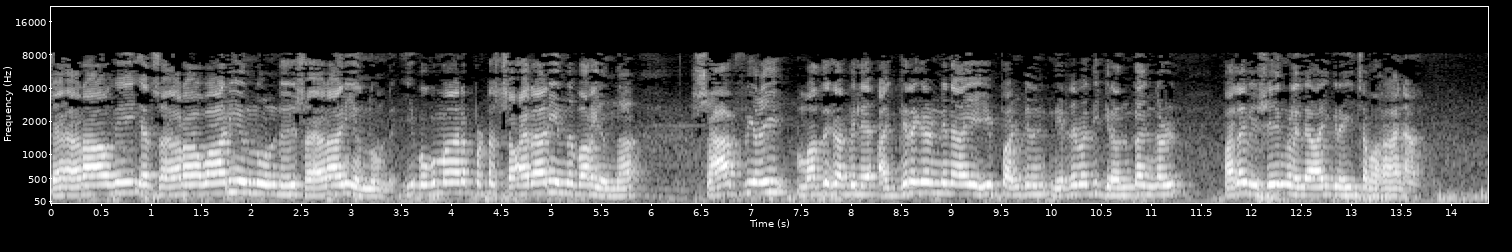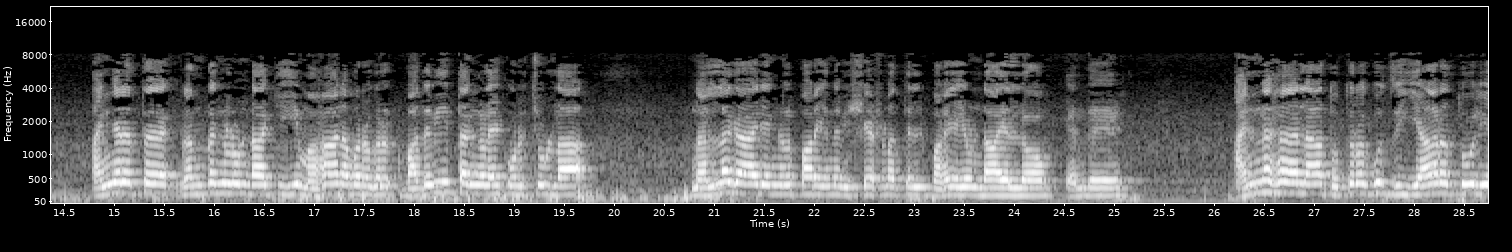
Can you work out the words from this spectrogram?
ഷഹറാവി ഷഹറാവാനി എന്നുണ്ട് ഷഹറാനി എന്നുണ്ട്. ഈ ബഹുമാനപ്പെട്ട ഷഹറാനി എന്ന് പറയുന്ന ഷാഫി മദ്ഹബിലെ അഗ്രഗണ്യനായ ഈ പണ്ഡിതൻ നിരവധി ഗ്രന്ഥങ്ങൾ പല വിഷയങ്ങളിലായി ഗ്രഹിച്ച മഹാനാണ്. അങ്ങനത്തെ ഗ്രന്ഥങ്ങളുണ്ടാക്കി ഈ മഹാനവറുകൾ ബദവി തങ്ങളെ കുറിച്ചുള്ള നല്ല കാര്യങ്ങൾ പറയുന്ന വിശേഷണത്തിൽ പറയുകയുണ്ടായല്ലോ. എന്ത്? അന്നഹാല തുത്രകു സിയാറത്തൂലി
